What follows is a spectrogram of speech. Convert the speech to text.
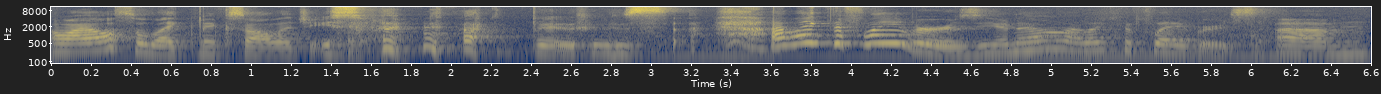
Oh, I also like mixologies. booze. I like the flavors, you know? I like the flavors. Um,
